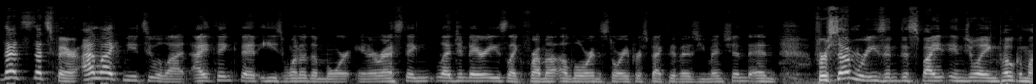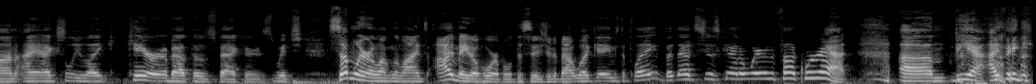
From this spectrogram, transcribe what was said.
That's that's fair. I like Mewtwo a lot. I think that he's one of the more interesting legendaries, like from a, a lore and story perspective, as you mentioned. And for some reason, despite enjoying Pokemon, I actually like care about those factors. Which somewhere along the lines, I made a horrible decision about what games to play, but that's just kind of where the fuck we're at. Um, but yeah, I think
